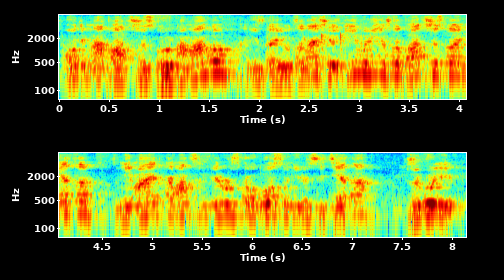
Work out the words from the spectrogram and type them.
Смотрим на 26-ю команду, они сдают задачу, и мы видим, что 26 место занимает команда Санкт-Петербургского госуниверситета «Жигули».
